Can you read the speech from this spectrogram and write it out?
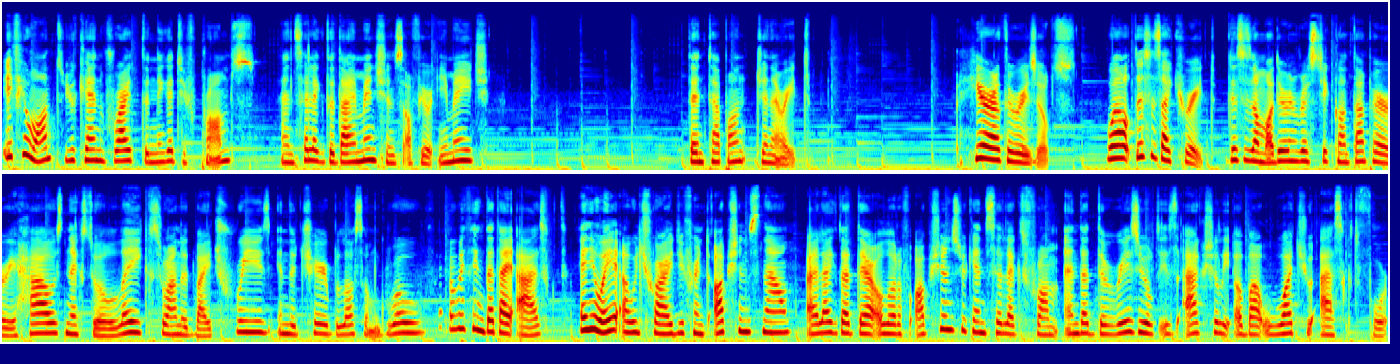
If you want, you can write the negative prompts and select the dimensions of your image then tap on generate. Here are the results. Well, this is accurate. This is a modern rustic contemporary house next to a lake surrounded by trees in the cherry blossom grove. Everything that I asked. Anyway, I will try different options now. I like that there are a lot of options you can select from and that the result is actually about what you asked for.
